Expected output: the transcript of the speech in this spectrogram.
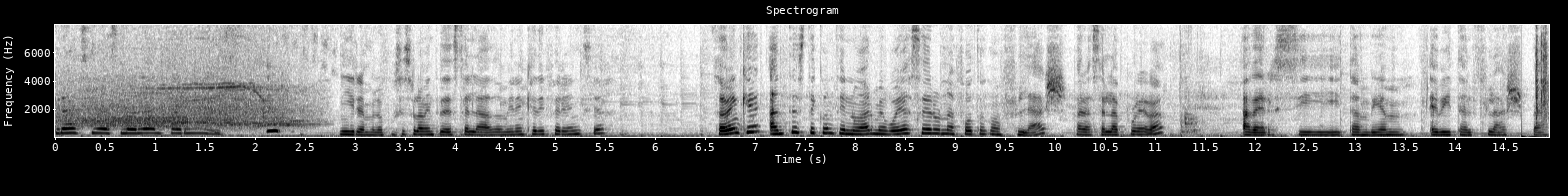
Gracias, L'Oréal Paris. Miren, me lo puse solamente de este lado. Miren qué diferencia. ¿Saben qué? Antes de continuar, me voy a hacer una foto con flash para hacer la prueba. A ver si también evita el flashback.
